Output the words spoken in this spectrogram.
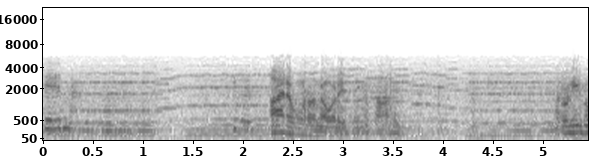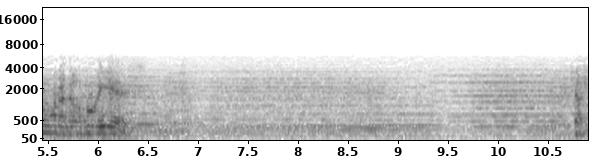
Did. He was I don't want to know anything about him. I don't even want to know who he is. Just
